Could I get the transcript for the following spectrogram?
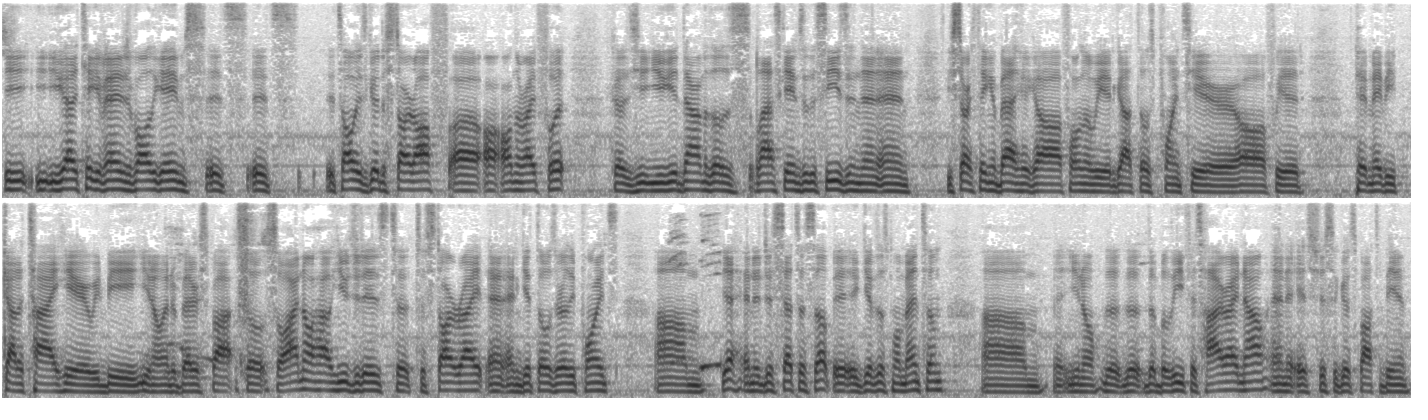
you, you got to take advantage of all the games. It's it's it's always good to start off uh, on the right foot because you, you, get down to those last games of the season and, and you start thinking back like, oh, if only we had got those points here. Oh, if we had maybe got a tie here, we'd be you know in a better spot. So so I know how huge it is to, to start right and, and get those early points. Um, yeah, and it just sets us up. It, it gives us momentum. Um, you know the, the, the belief is high right now, and it's just a good spot to be in.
